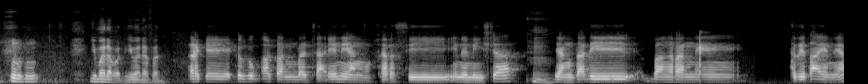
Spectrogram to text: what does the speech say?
Gimana, Pak? Gimana, Van? Oke, aku akan bacain yang versi Indonesia hmm. yang tadi Bang Rane ceritain ya.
